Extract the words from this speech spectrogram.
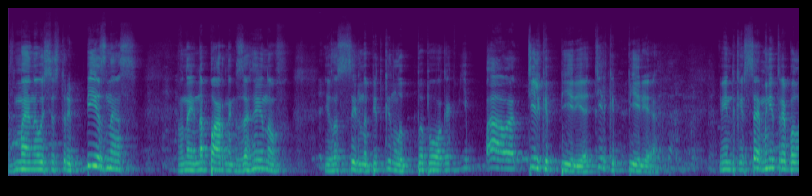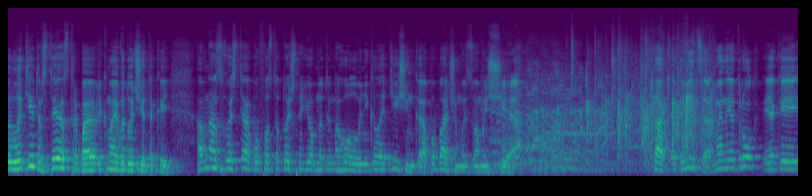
В мене у сестри бізнес, в неї напарник загинув, його сильно підкинули, ППО як їбало, тільки пір'я, тільки пір'я. Він такий, все, мені треба летіти, встає, стрибає у вікно і ведучий такий. А в нас в гостях був остаточно йобнутий на голову Ніколай Тіщенка, побачимось з вами ще. Так, дивіться, в мене є друг, який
